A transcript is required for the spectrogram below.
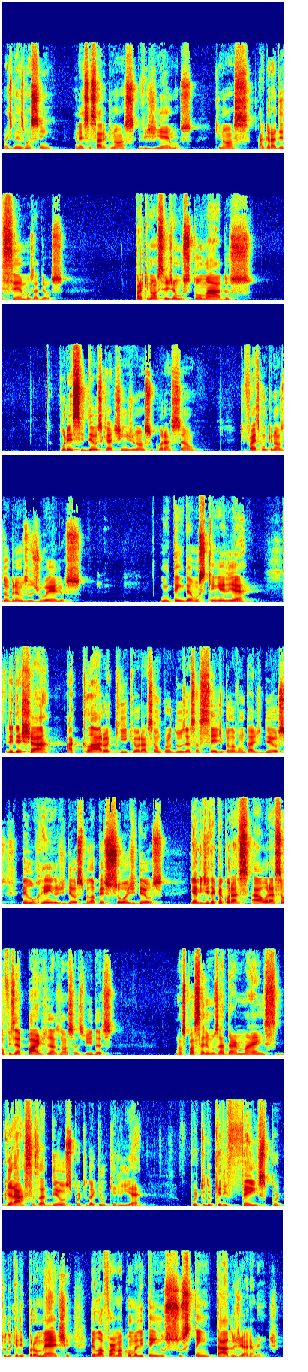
Mas mesmo assim, é necessário que nós vigiemos, que nós agradecemos a Deus, para que nós sejamos tomados por esse Deus que atinge o nosso coração, que faz com que nós dobremos os joelhos, entendamos quem Ele é. Ele deixa claro aqui que a oração produz essa sede pela vontade de Deus, pelo reino de Deus, pela pessoa de Deus. E à medida que a oração fizer parte das nossas vidas, nós passaremos a dar mais graças a Deus por tudo aquilo que Ele é, por tudo que Ele fez, por tudo que Ele promete, pela forma como Ele tem nos sustentado diariamente.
